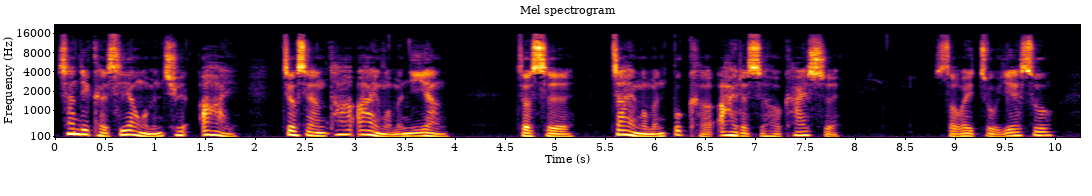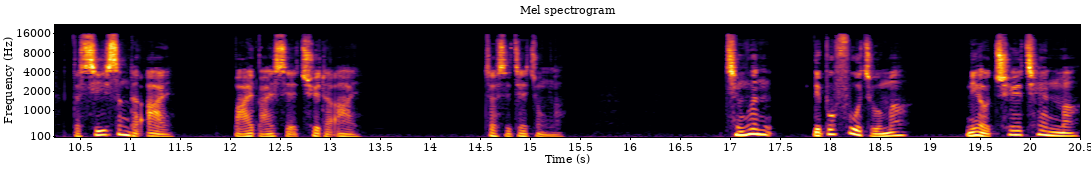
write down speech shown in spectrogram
上帝可是要我们去爱，就像他爱我们一样，就是在我们不可爱的时候开始。所谓主耶稣的牺牲的爱，白白舍去的爱，就是这种了。请问你不富足吗？你有缺欠吗？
